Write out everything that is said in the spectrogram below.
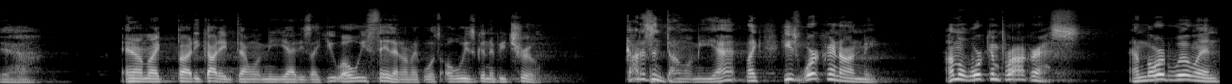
Yeah. And I'm like, buddy, God ain't done with me yet. He's like, you always say that. I'm like, well, it's always going to be true. God isn't done with me yet. Like, he's working on me. I'm a work in progress. And Lord willing,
